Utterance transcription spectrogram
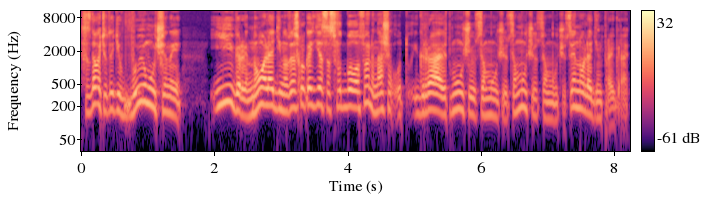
создавать вот эти вымученные игры 0-1. Вот я сколько детства с футболом смотрю, наши вот играют, мучаются, мучаются, мучаются, мучаются, и 0-1 проиграют.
